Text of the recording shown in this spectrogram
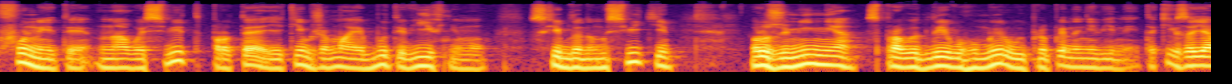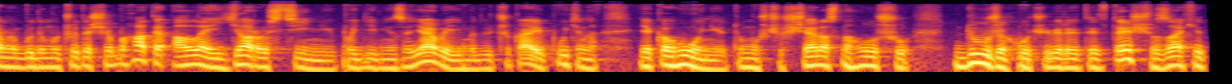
фонити на весь світ про те, яким же має бути в їхньому схибленому світі розуміння справедливого миру і припинення війни. Таких заяв ми будемо чути ще багато, але я розцінюю подібні заяви і Медведчука, і Путіна як агонію, тому що ще раз наголошу, дуже хочу вірити в те, що Захід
